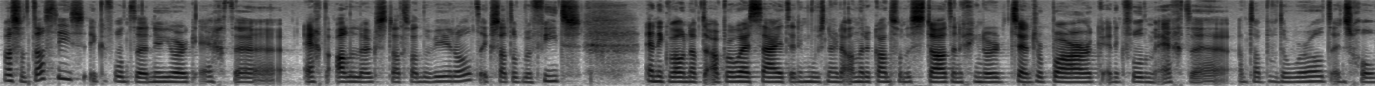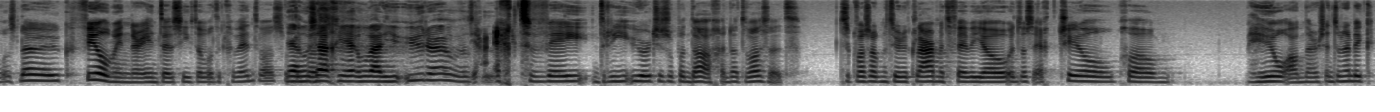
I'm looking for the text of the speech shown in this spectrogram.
was fantastisch. Ik vond eh, New York echt, eh, echt de allerleukste stad van de wereld. Ik zat op mijn fiets en ik woonde op de Upper West Side en ik moest naar de andere kant van de stad en ik ging door het Central Park en ik voelde me echt eh on top of the world. En school was leuk, veel minder intensief dan wat ik gewend was. Ja, hoe, was- zag je, hoe waren je uren? Hoe was- Ja, echt twee, drie uurtjes op een dag en dat was het. Dus ik was ook natuurlijk klaar met VWO. Het was echt chill, gewoon heel anders. En toen, heb ik,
